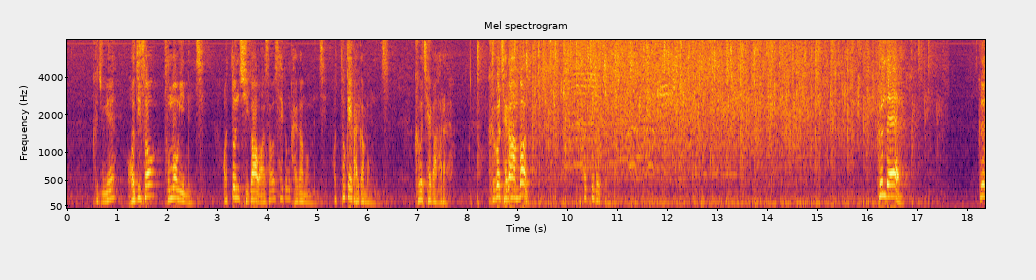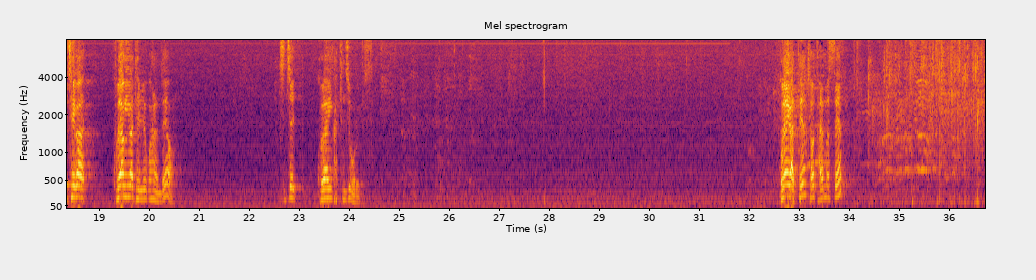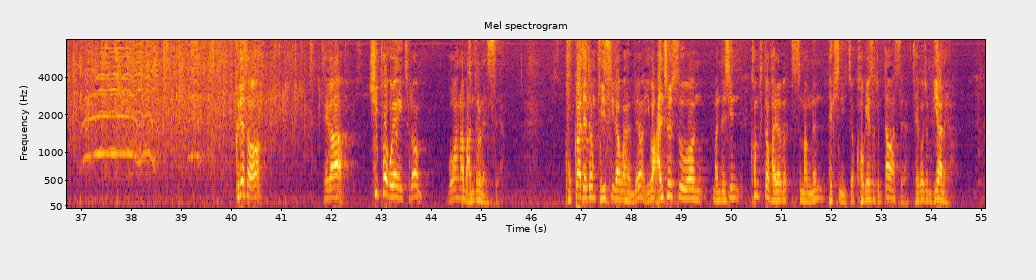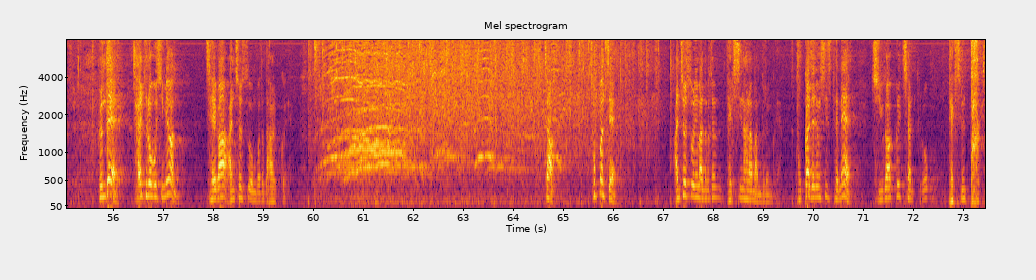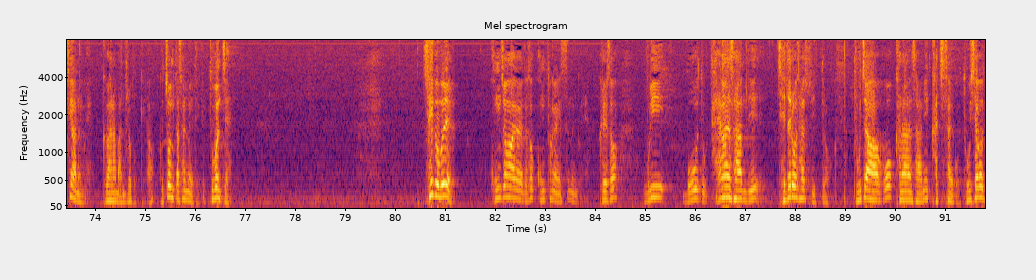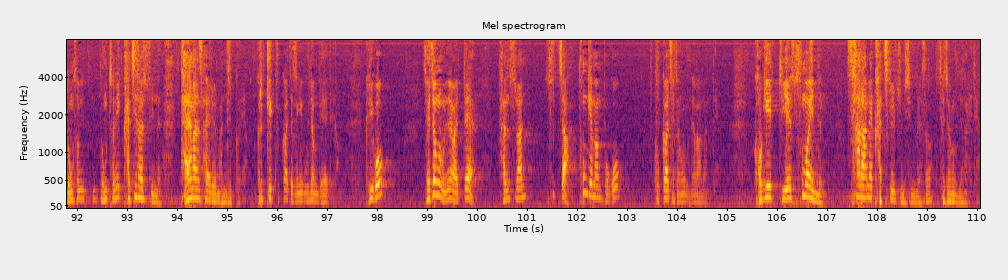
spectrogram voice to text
그 중에 어디서 구멍이 있는지, 어떤 쥐가 와서 세금 갉아먹는지, 어떻게 갉아먹는지, 그거 제가 알아요. 그거 제가 한번 터치볼게요. 그런데, 그래서 제가 고양이가 되려고 하는데요. 진짜 고양이 같은지 모르겠어요. 고양이 같아요? 저 닮았어요? 그래서 제가 슈퍼 고양이처럼 뭐 하나 만들어냈어요. 국가재정 V3라고 하는데요. 이거 안철수 의원 만드신 컴퓨터 바이러스 막는 백신이 있죠. 거기에서 좀 따왔어요. 제가 좀 미안해요. 그런데 잘 들어보시면 제가 안철수 의원보다 나을 거예요. 자, 첫 번째. 안철수 의원이 만든 것처럼 백신 하나 만드는 거예요. 국가재정 시스템에 쥐가 끌지 않도록 백신을 탁 투여하는 거예요. 그거 하나 만들어 볼게요. 그좀 이따 설명해 드릴게요. 두 번째. 세금을 공정하게 해서 공평하게 쓰는 거예요. 그래서 우리 모두 다양한 사람들이 제대로 살 수 있도록 부자하고 가난한 사람이 같이 살고 도시하고 농촌, 농촌이 같이 살 수 있는 다양한 사회를 만들 거예요. 그렇게 국가 재정이 운영돼야 돼요. 그리고 재정을 운영할 때 단순한 숫자, 통계만 보고 국가 재정을 운영하면 안 돼요. 거기 뒤에 숨어 있는 사람의 가치를 중심으로 해서 재정을 운영해야 돼요.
